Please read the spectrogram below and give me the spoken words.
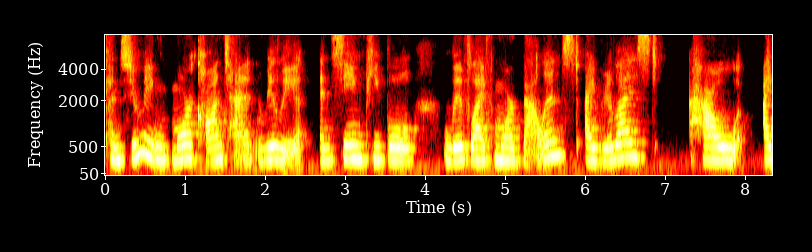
consuming more content, really, and seeing people live life more balanced, I realized how I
